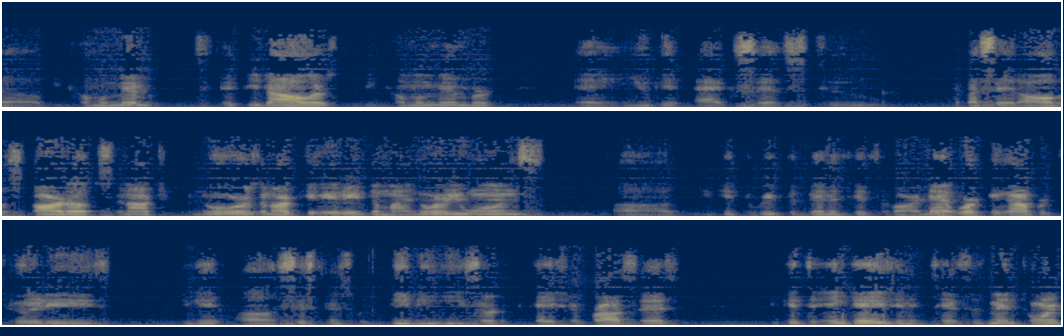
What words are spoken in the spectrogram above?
uh, become a member. It's fifty dollars to become a member, and you get access to, like I said, all the startups and entrepreneurs in our community, the minority ones. Uh, you get to reap the benefits of our networking opportunities. You get uh, assistance with DBE certification process. You get to engage in intensive mentoring,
